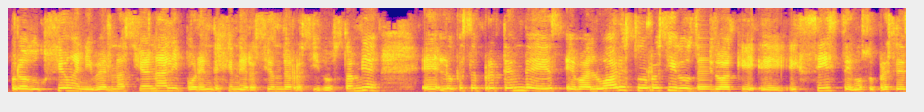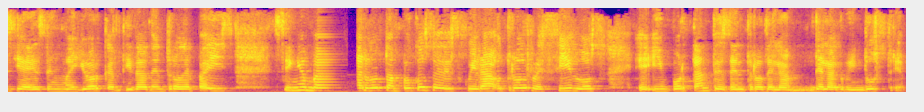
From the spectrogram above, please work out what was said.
producción a nivel nacional y por ende generación de residuos también. lo que se pretende es evaluar estos residuos debido a que eh, existen o su presencia es en mayor cantidad dentro del país. Sin embargo, tampoco se descuida otros residuos eh, importantes dentro de la, de la agroindustria.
